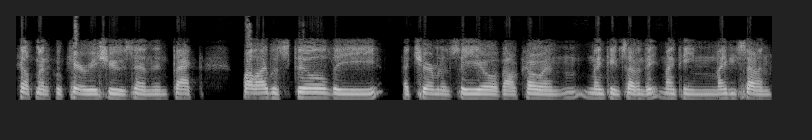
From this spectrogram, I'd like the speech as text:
health medical care issues. And in fact, while I was still the uh, chairman and CEO of Alcoa in 1970, 1997,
